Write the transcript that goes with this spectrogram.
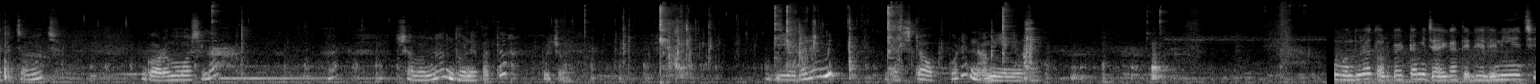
এক চামচ গরম মশলা সামান্য ধনে পাতা কুচন। দিয়ে এবারে আমি গ্যাসটা অফ করে নামিয়ে নেব। বন্ধুরা, তরকারিটা আমি জায়গাতে ঢেলে নিয়েছি।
